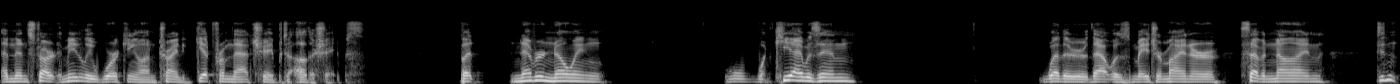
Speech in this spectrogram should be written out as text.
and then start immediately working on trying to get from that shape to other shapes. But never knowing what key I was in, whether that was major, minor, seven, nine, didn't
